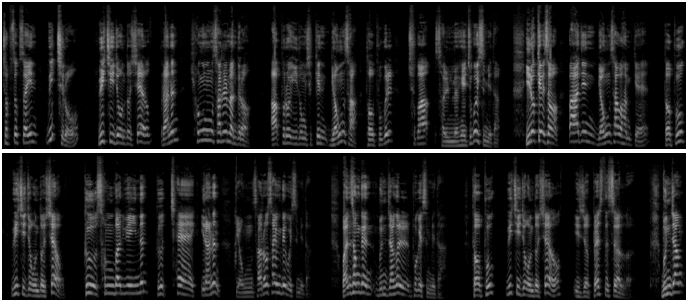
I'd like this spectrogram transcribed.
접속사인 which로 which is on the shelf라는 형용사를 만들어 앞으로 이동시킨 명사 the book을 추가 설명해 주고 있습니다. 이렇게 해서 빠진 명사와 함께 is on the shelf 그 선반 위에 있는 그 책이라는 명사로 사용되고 있습니다. 완성된 문장을 보겠습니다. The book which is on the shelf is a bestseller. 문장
